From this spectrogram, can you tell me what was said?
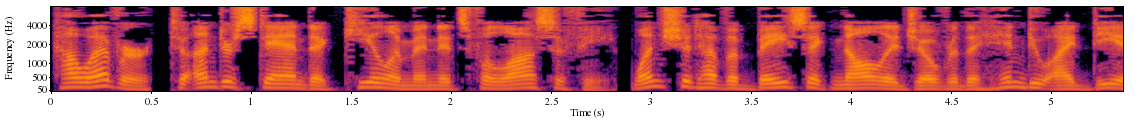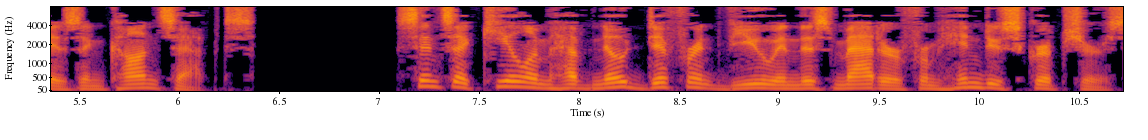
However, to understand Akilam and its philosophy, one should have a basic knowledge over the Hindu ideas and concepts. Since Akilam have no different view in this matter from Hindu scriptures,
